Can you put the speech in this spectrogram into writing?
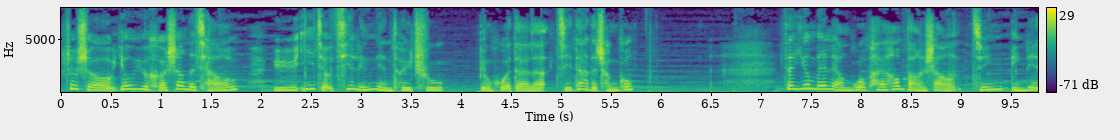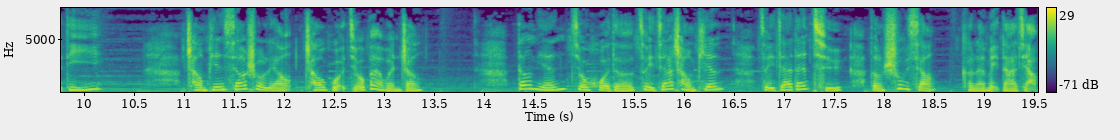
这首《忧郁河上的桥》于1970年推出，并获得了极大的成功，在英美两国排行榜上均名列第一，唱片销售量超过900万张，当年就获得最佳唱片、最佳单曲等数项格莱美大奖。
